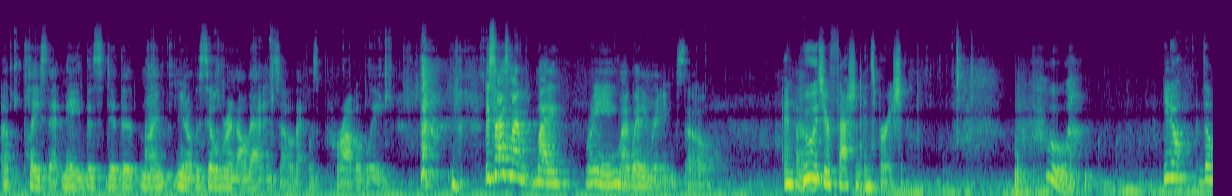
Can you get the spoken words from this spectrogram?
a place that made this, did the mine, you know, the silver and all that, and so that was probably besides my my ring, my wedding ring. So, and who is your fashion inspiration? Who? You know, the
